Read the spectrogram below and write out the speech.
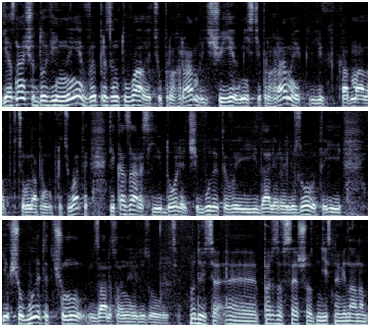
я знаю, що до війни ви презентували цю програму, що є в місті програма, яка мала б в цьому напрямку працювати. Яка зараз її доля? Чи будете ви її далі реалізовувати? І якщо будете, то чому зараз вона не реалізовується? Ну, дивіться, е, перш за все, що дійсно війна нам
